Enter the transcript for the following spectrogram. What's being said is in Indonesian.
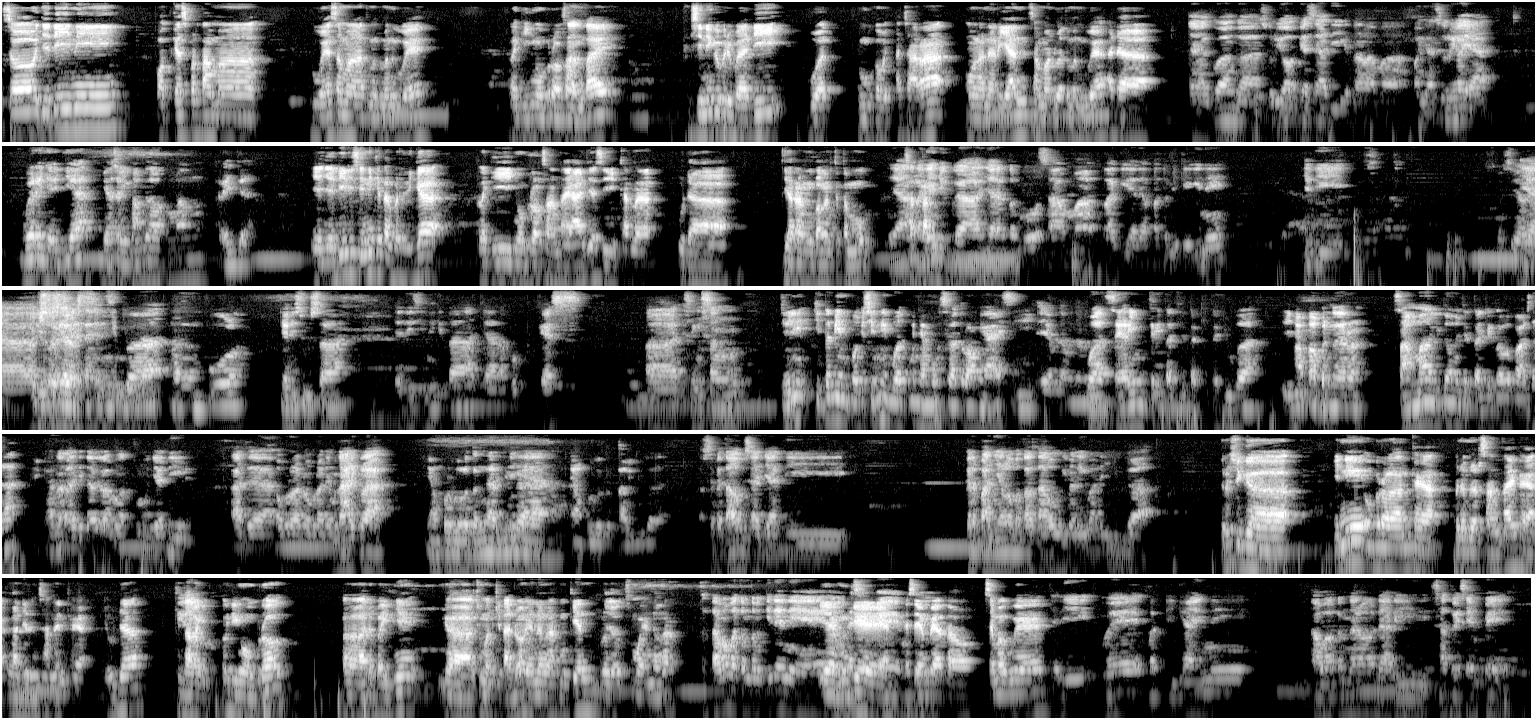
So, jadi ini podcast pertama gue sama teman-teman gue lagi ngobrol santai. Di sini gue pribadi buat membuka acara Maulana Rian sama dua teman gue ada Ya, gua nggak Suryo, biasa dikenal sama panggilan Suryo ya. Gue Reja Ditya, biasa dipanggil sama teman Reja. ya jadi di sini kita bertiga lagi ngobrol santai aja sih karena udah jarang banget ketemu. Ya, lagi juga jarang ketemu sama lagi ada pandemi kayak gini. Jadi Sosial, ya lagi social social distancing juga, mau ngumpul jadi susah. Jadi sini kita acara podcast eh sing-seng. Jadi kita bikin podcast ini buat menyambung silaturahmi aja sih. Iya benar-benar. Buat sharing cerita-cerita kita juga. Ini Apa bener sama gitu sama cerita-cerita lo pada? Karena kan kita udah lama ketemu jadi ada obrolan-obrolan yang menarik lah. Yang perlu lo dengar juga, Iya. yang perlu lo tahu juga. Siapa tahu bisa jadi ke depannya lo bakal tahu gimana gimana juga. terus juga ini obrolan kayak benar-benar santai kayak nggak direncanain kayak ya udah kita Iya. lagi lagi ngobrol eh, ada baiknya nggak cuman kita doang yang dengar mungkin lo juga semua yang dengar Terutama buat temen-temen kita nih. iya yang mungkin SMP. SMP atau SMA gue Jadi gue bertiga ini awal kenal dari satu SMP.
